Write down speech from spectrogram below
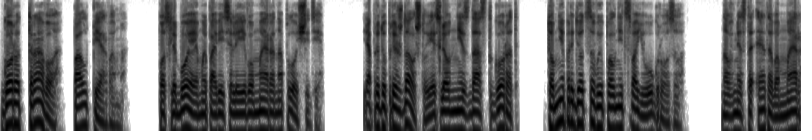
Город Траво пал первым. После боя мы повесили его мэра на площади. Я предупреждал, что если он не сдаст город, то мне придется выполнить свою угрозу. Но вместо этого мэр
